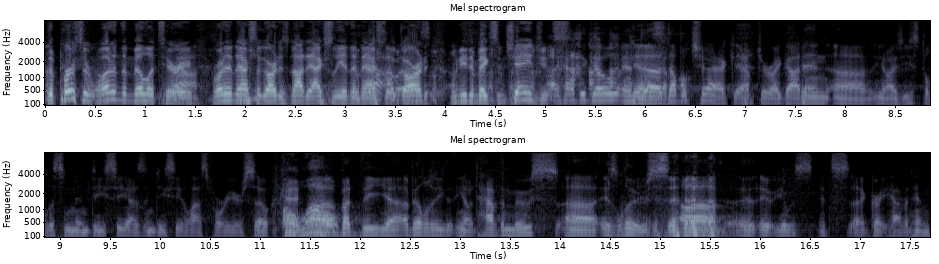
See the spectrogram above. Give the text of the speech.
the person running the military, Yeah. running the National Guard, is not actually in the National I Guard. was- We need to make some changes. I had to go and Yes. uh, double check after I got in. Uh, you know, I used to listen in D.C. I was in D.C. the last four years. So, Oh, uh, but the uh, ability, to, you know, to have the moose uh, is loose. uh, it, it was. It's uh, great having him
